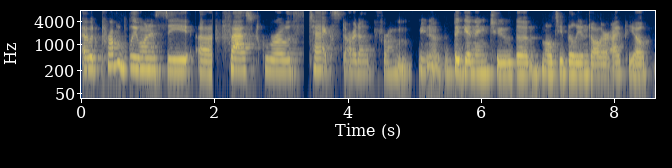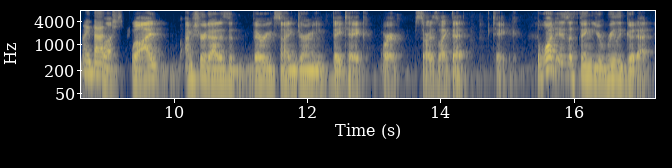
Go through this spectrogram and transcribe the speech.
I would probably want to see a fast growth tech startup from, you know, the beginning to the multi-billion dollar IPO like that. Right. Well, I I'm sure that is a very exciting journey they take or startups like that take. What is a thing you're really good at?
